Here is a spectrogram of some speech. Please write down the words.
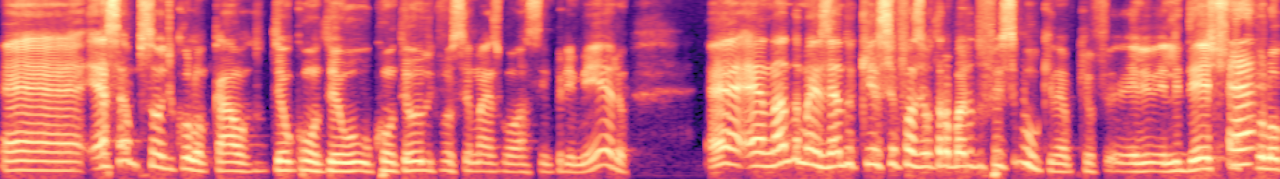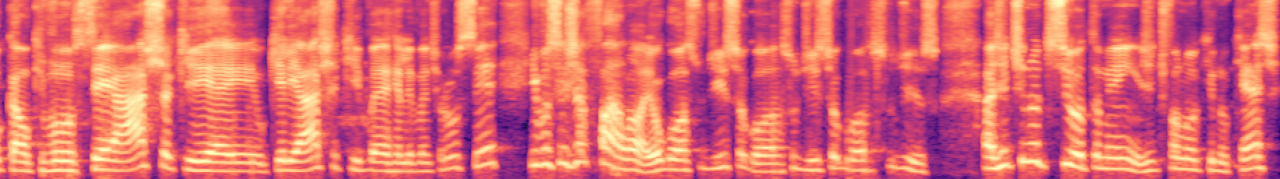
É, essa é opção de colocar o teu conteúdo, o conteúdo que você mais gosta em primeiro é, é, nada mais é do que você fazer o trabalho do Facebook, né? Porque ele, ele deixa é. de colocar o que você acha que é o que ele acha que é relevante para você, e você já fala, ó, eu gosto disso, eu gosto disso, eu gosto disso. A gente noticiou também, a gente falou aqui no cast,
